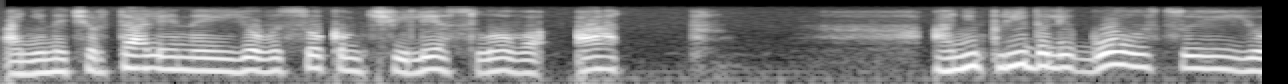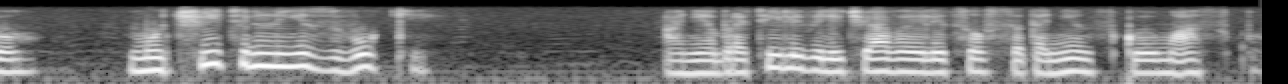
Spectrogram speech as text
Они начертали на ее высоком челе слово «ад». Они придали голосу ее мучительные звуки. Они обратили величавое лицо в сатанинскую маску.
